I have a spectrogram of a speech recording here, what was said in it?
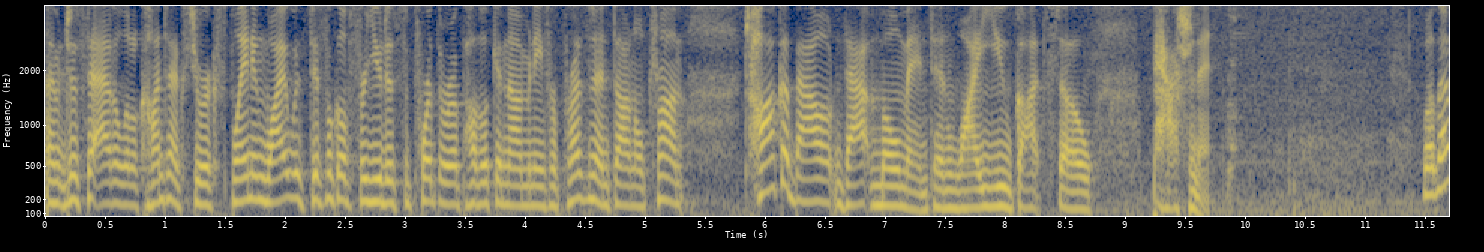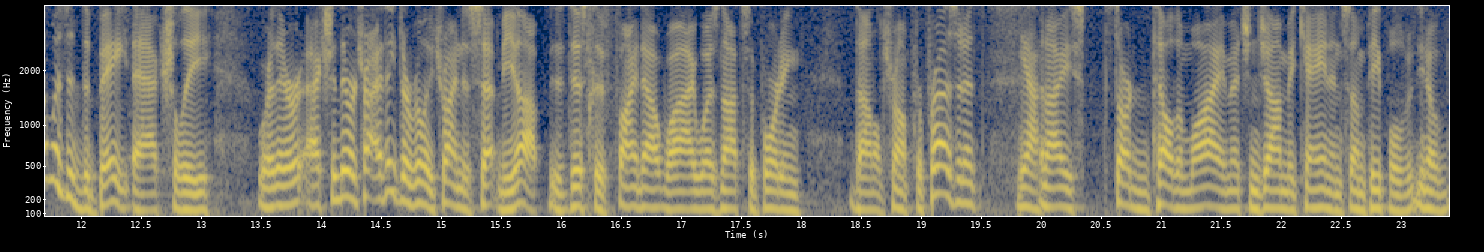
Um, just to add a little context, you were explaining why it was difficult for you to support the Republican nominee for president, Donald Trump. Talk about that moment and why you got so passionate. Well, that was a debate actually, where they were actually they were trying. I think they're really trying to set me up just to find out why I was not supporting Donald Trump for president. Yeah. And I started to tell them why. I mentioned John McCain, and some people, you know,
